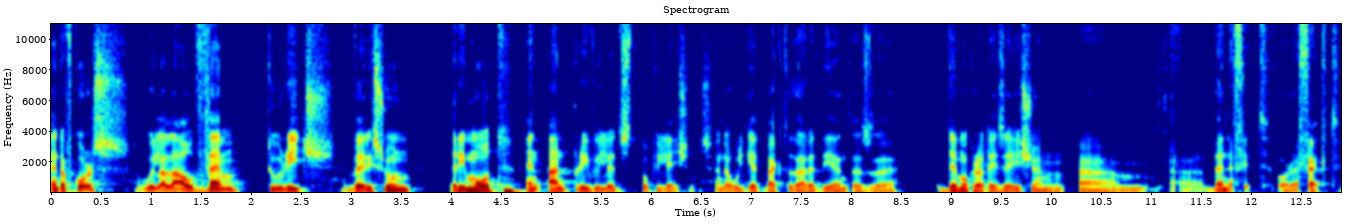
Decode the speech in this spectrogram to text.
And of course, will allow them to reach very soon remote and unprivileged populations. And I will get back to that at the end as uh, democratization um, uh, benefit or effect.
